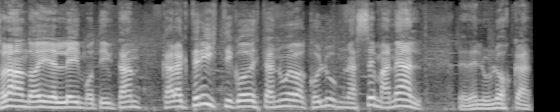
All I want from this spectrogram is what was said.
Sonando ahí el leitmotiv tan característico de esta nueva columna semanal de Denle un Oscar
